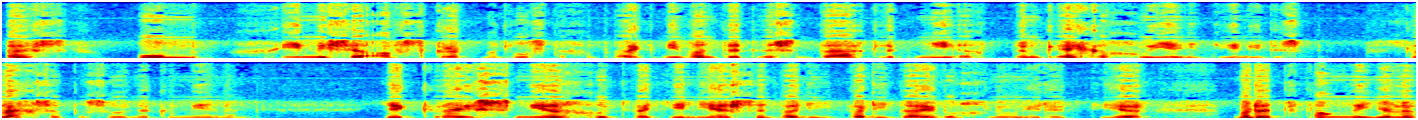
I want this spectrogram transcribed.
is om chemiese afskrikmiddels te gebruik nie want dit is werklik nie ek dink ek 'n goeie idee nie. Dis slegs 'n persoonlike mening jy kry smeergoed wat jy neersit wat die wat die duiwe glo irriteer, maar dit vang 'n hele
